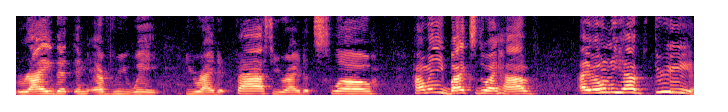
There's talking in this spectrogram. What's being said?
ride it in every way. You ride it fast, you ride it slow. How many bikes do I have? I only have three.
